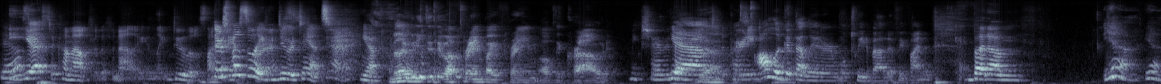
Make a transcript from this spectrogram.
They're all Yeah. supposed to come out for the finale and like do a little song. They're supposed to like for do a dance. Yeah. Yeah. I feel like we need to do a frame by frame of the crowd. Make sure everybody Yeah. Yeah. to the party. I'll look at that later. And we'll tweet about it if we find it. Okay. But um, yeah, yeah.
